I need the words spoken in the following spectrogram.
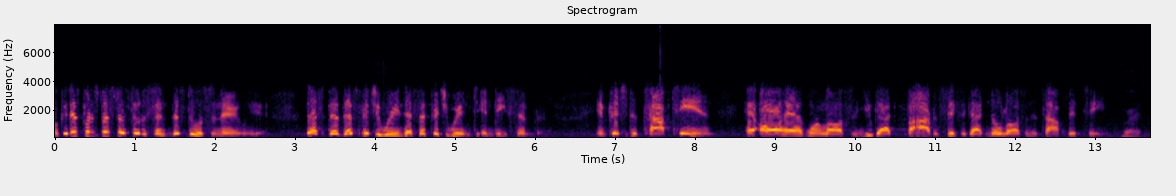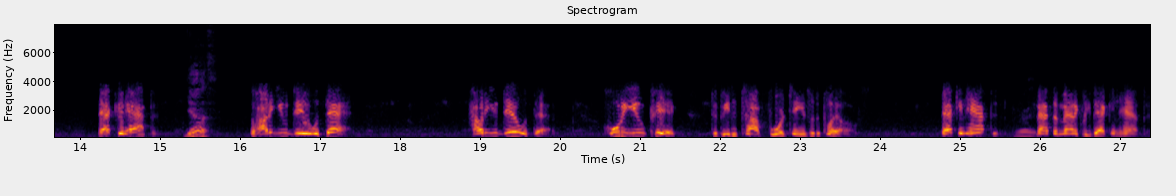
Okay, let's put let's, let's do the let's do a scenario here. That's that, that's picture we're in. That's that picture we're in, in December. And picture the top ten had all have one loss, and you got five or six that got no loss in the top fifteen. Right. That could happen. Yes. So how do you deal with that? How do you deal with that? Who do you pick to be the top four teams of the playoffs? That can happen. Right. Mathematically, that can happen.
